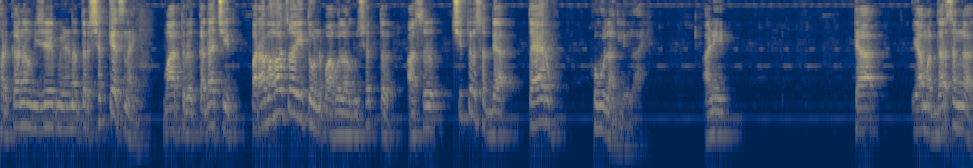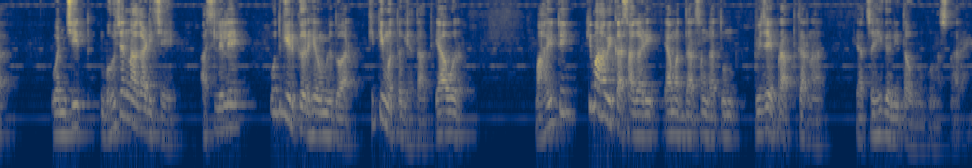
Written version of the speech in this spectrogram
फरकानं विजय मिळणं तर शक्यच नाही. मात्र कदाचित पराभवाचंही तोंड पाहावं लागू शकतं असं चित्र सध्या तयार होऊ लागलेलं आहे. आणि त्या या मतदारसंघात वंचित बहुजन आघाडीचे असलेले उदगीरकर हे उमेदवार किती मतं घेतात? यावर महायुती की महाविकास आघाडी या मतदारसंघातून विजय प्राप्त करणार याचंही गणित अवलंबून असणार आहे.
